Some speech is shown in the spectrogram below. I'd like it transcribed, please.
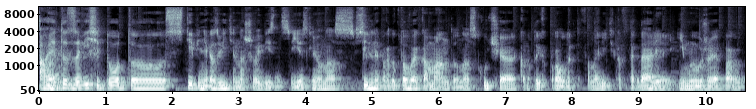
А это зависит от э, степени развития нашего бизнеса. Если у нас сильная продуктовая команда, у нас куча крутых продуктов, аналитиков и так далее, и мы уже пару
